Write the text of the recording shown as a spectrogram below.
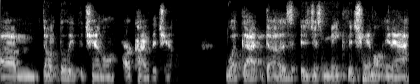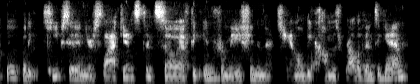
Um, don't delete the channel, archive the channel. What that does is just make the channel inactive, but it keeps it in your Slack instance. So if the information in that channel becomes relevant again,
